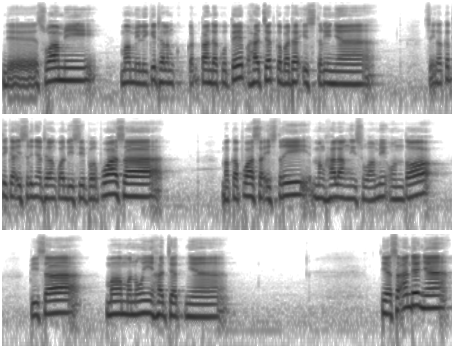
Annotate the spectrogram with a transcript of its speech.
ya, suami memiliki dalam tanda kutip hajat kepada istrinya. Sehingga ketika istrinya dalam kondisi berpuasa, maka puasa istri menghalangi suami untuk bisa memenuhi hajatnya. Ya seandainya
